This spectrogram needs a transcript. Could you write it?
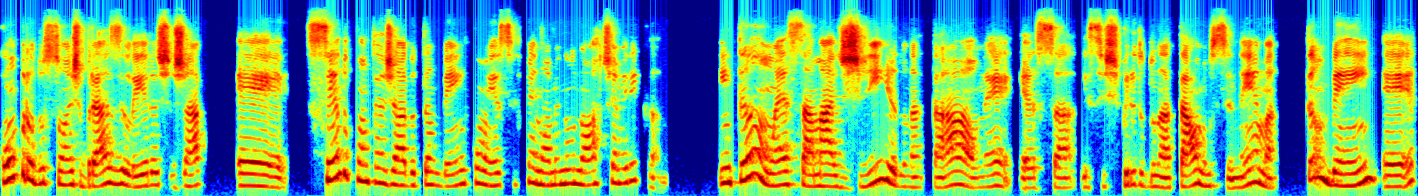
com produções brasileiras já é, sendo contagiado também com esse fenômeno norte-americano. Então, essa magia do Natal, né, essa, esse espírito do Natal no cinema, também é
